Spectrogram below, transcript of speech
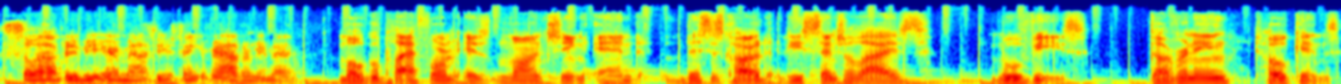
So happy to be here, Matthew. Thank you for having me, man. Mogul platform is launching, and this is called Decentralized Movies, governing tokens,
